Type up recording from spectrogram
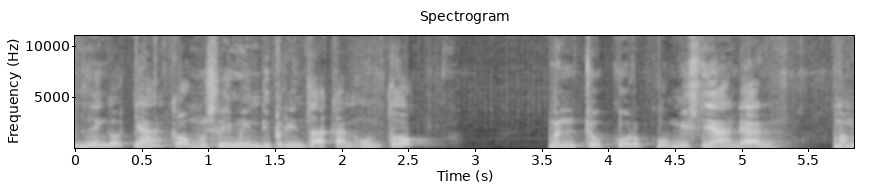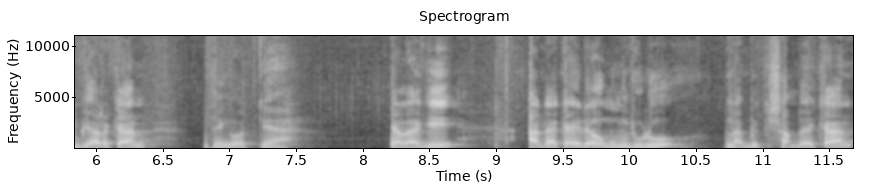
jenggotnya, kaum muslimin diperintahkan untuk mencukur kumisnya dan membiarkan jenggotnya. Sekali lagi, ada kaidah umum dulu, Nabi sampaikan,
